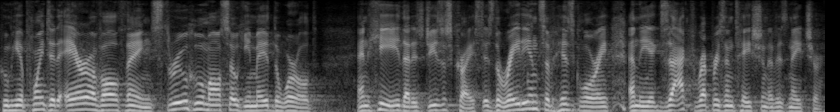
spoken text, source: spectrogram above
whom he appointed heir of all things, through whom also he made the world. And he, that is Jesus Christ, is the radiance of his glory and the exact representation of his nature.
